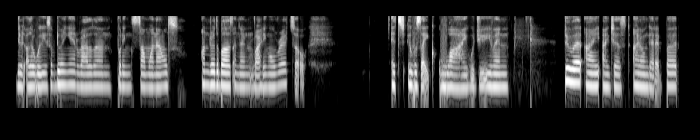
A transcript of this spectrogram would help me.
There's other ways of doing it rather than putting someone else under the bus and then riding over it. So it's it was like, why would you even do it? I I just I don't get it. But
